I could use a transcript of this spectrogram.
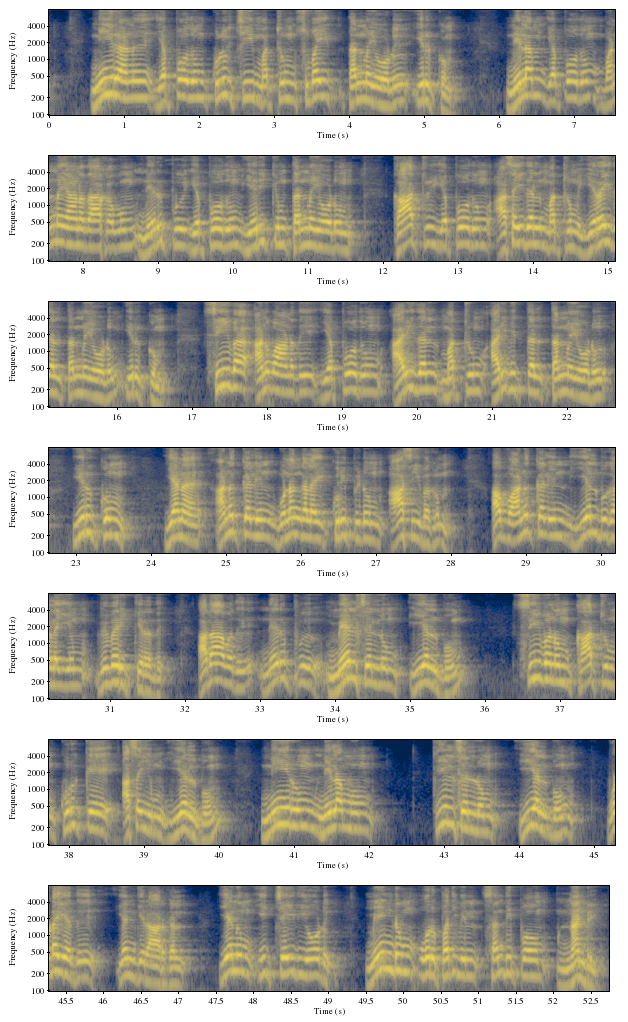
நீரணு எப்போதும் குளிர்ச்சி மற்றும் சுவை தன்மையோடு இருக்கும். நிலம் எப்போதும் வன்மையானதாகவும் நெருப்பு எப்போதும் எரிக்கும் தன்மையோடும் காற்று எப்போதும் அசைதல் மற்றும் இறைதல் தன்மையோடும் இருக்கும். சீவ அணுவானது எப்போதும் அறிதல் மற்றும் அறிவித்தல் தன்மையோடு இருக்கும் என அணுக்களின் குணங்களை குறிப்பிடும் ஆசீவகம் அவ்வணுக்களின் இயல்புகளையும் விவரிக்கிறது. அதாவது நெருப்பு மேல் செல்லும் இயல்பும் சீவனும் காற்றும் குறுக்கே அசையும் இயல்பும் நீரும் நிலமும் கீழ் செல்லும் இயல்பும் உடையது என்கிறார்கள். எனும் இச்செய்தியோடு மீண்டும் ஒரு பதிவில் சந்திப்போம். நன்றி.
